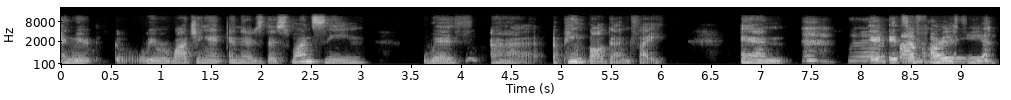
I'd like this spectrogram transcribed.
and we we were watching it and there's this one scene with uh, a paintball gun fight. And it- it's a funny Hardy. scene.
